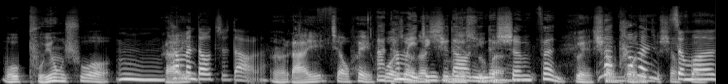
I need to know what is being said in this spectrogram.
我不用说，嗯，他们都知道了。嗯、来教会啊，或者呢他们已经知道你的身份，对，那他们怎么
